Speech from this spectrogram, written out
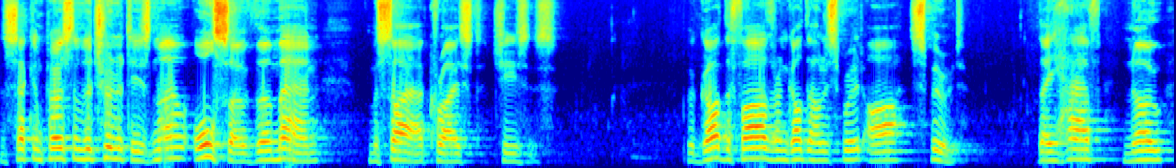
The second person of the Trinity is now also the man, Messiah, Christ Jesus. But God the Father and God the Holy Spirit are Spirit. They have no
